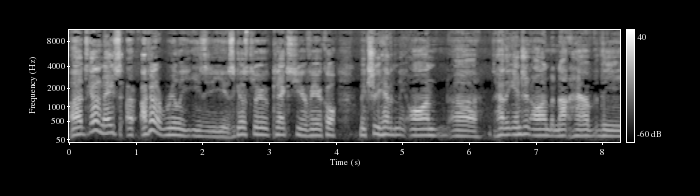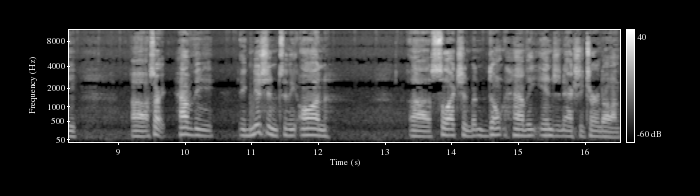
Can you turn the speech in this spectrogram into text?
Uh, it's got a nice, I found it really easy to use. It goes through, connects to your vehicle. Make sure you have the on, uh, have the engine on, but not have the, uh, sorry, have the ignition to the on uh, selection, but don't have the engine actually turned on.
